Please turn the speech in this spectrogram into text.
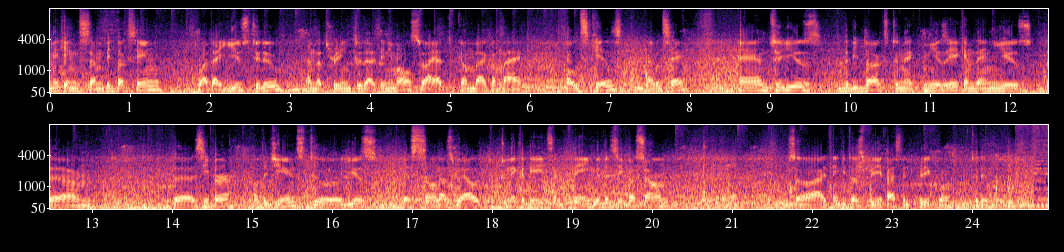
making some beatboxing, what I used to do. I'm not really into that anymore, so I had to come back on my old skills, I would say, and to use the beatbox to make music, and then use the um, the zipper of the jeans to use the sound as well to make a beat and playing with the zipper sound. So I think it was pretty fast and pretty cool to do.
